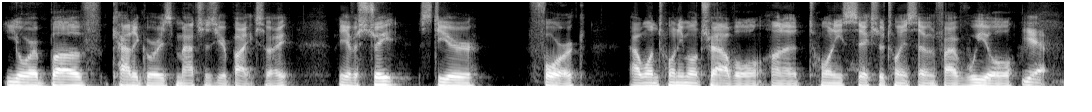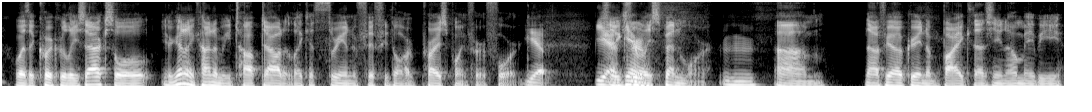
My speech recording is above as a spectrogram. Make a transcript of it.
your above categories matches your bikes, right? If You have a straight steer fork at 120 mil travel on a 26 or 27.5 wheel yeah, with a quick release axle, you're gonna kind of be topped out at like a $350 price point for a fork. yeah, yeah. so you can't true. really spend more. Mm-hmm. Um, now, if you're upgrading a bike that's you know maybe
